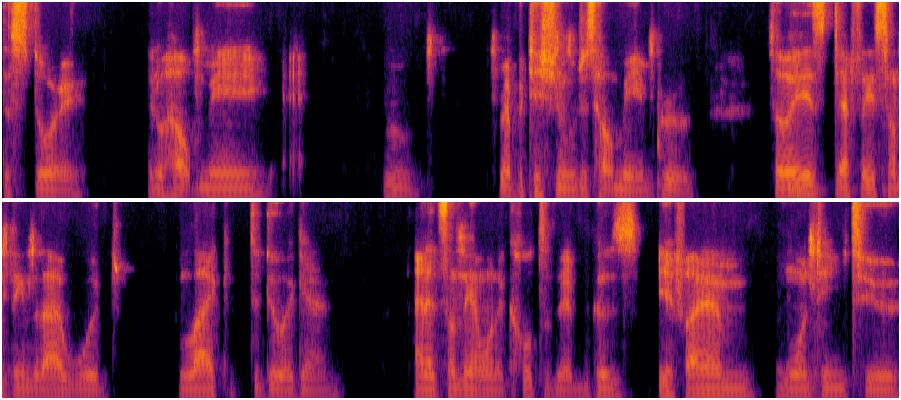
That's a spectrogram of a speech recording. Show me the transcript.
the story. It'll help me. Repetition will just help me improve. So it is definitely something that I would like to do again, and it's something I want to cultivate because if I am wanting to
